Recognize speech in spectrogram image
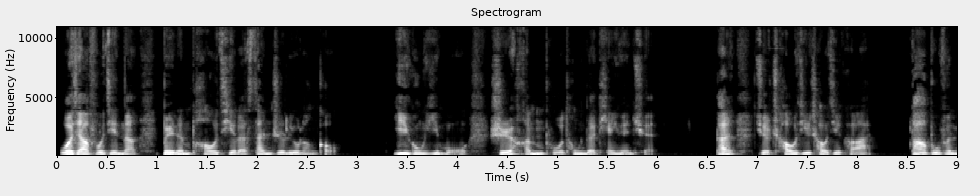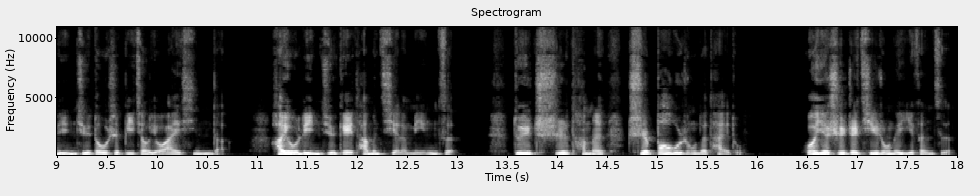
我家附近呢，被人抛弃了三只流浪狗，一公一母，是很普通的田园犬。但却超级超级可爱，大部分邻居都是比较有爱心的，还有邻居给他们起了名字，对持他们持包容的态度。我也是这其中的一份子，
